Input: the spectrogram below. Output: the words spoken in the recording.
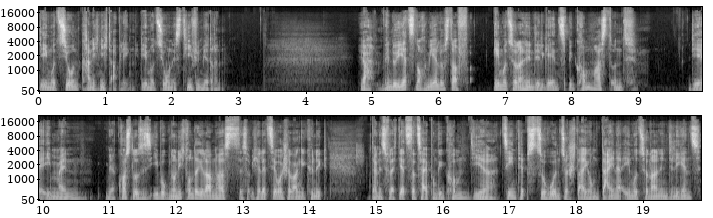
Die Emotion kann ich nicht ablegen. Die Emotion ist tief in mir drin. Ja, wenn du jetzt noch mehr Lust auf emotionale Intelligenz bekommen hast und dir eben mein ja, kostenloses E-Book noch nicht runtergeladen hast, das habe ich ja letzte Woche schon angekündigt, dann ist vielleicht jetzt der Zeitpunkt gekommen, dir 10 Tipps zu holen zur Steigerung deiner emotionalen Intelligenz.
